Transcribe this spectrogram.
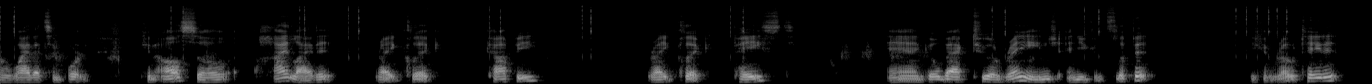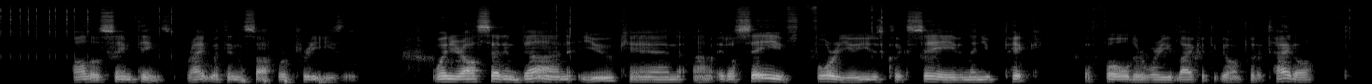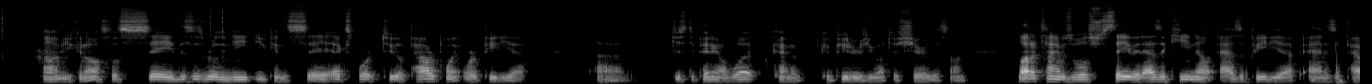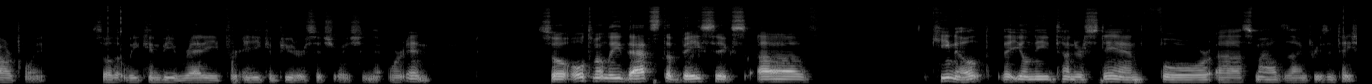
or why that's important. You can also highlight it, right click, copy, right click, paste, and go back to arrange and you can flip it, you can rotate it, all those same things right within the software pretty easily. When you're all said and done, you can, uh, it'll save for you. You just click save and then you pick the folder where you'd like it to go and put a title um, you can also say, this is really neat, you can say export to a PowerPoint or a PDF, uh, just depending on what kind of computers you want to share this on. A lot of times we'll save it as a Keynote, as a PDF, and as a PowerPoint so that we can be ready for any computer situation that we're in. So ultimately, that's the basics of Keynote that you'll need to understand for a Smile Design presentation.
